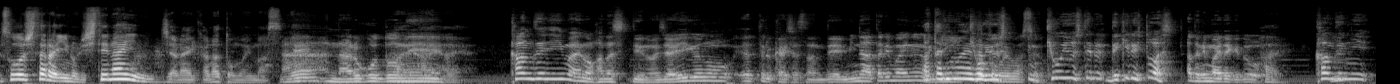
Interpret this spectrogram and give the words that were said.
そうしたらいいのにしてないんじゃないかなと思いますあね。ーなるほどね、はいはいはい。完全に今の話っていうのはじゃあ営業のやってる会社さんでみんな当たり前のように当たり前だと共有共有してるできる人は当たり前だけど、はい。完全に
